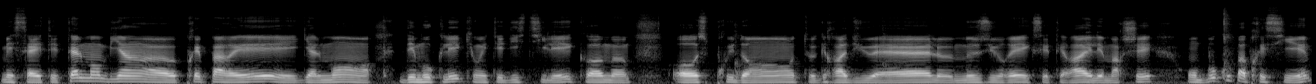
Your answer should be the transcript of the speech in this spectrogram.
mais ça a été tellement bien euh, préparé et également des mots-clés qui ont été distillés comme euh, hausse prudente, graduelle, mesurée, etc. Et les marchés ont beaucoup apprécié.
